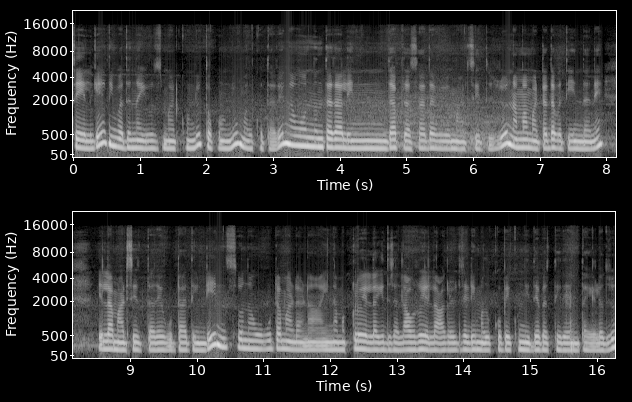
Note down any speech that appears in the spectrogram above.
ಸೇಲ್ಗೆ ನೀವು ಅದನ್ನು ಯೂಸ್ ಮಾಡಿಕೊಂಡು ತೊಗೊಂಡು ಮಲ್ಕೋತಾರೆ. ನಾವು ನಂತರ ಅಲ್ಲಿಂದ ಪ್ರಸಾದ ಮಾಡಿಸಿದ್ರು. ನಮ್ಮ ಮಠದ ವತಿಯಿಂದನೇ ಎಲ್ಲ ಮಾಡಿಸಿರ್ತಾರೆ ಊಟ, ತಿಂಡಿ. ಸೊ ನಾವು ಊಟ ಮಾಡೋಣ. ಇನ್ನು ಮಕ್ಕಳು ಎಲ್ಲ ಇದ್ರಲ್ಲ, ಅವರು ಎಲ್ಲ ಆಲ್ರೆಡಿ ಮಲ್ಕೋಬೇಕು ನಿದ್ದೆ ಬರ್ತಿದೆ ಅಂತ ಹೇಳಿದ್ರು.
